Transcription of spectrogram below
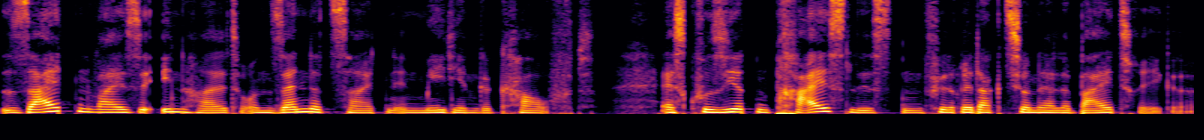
seitenweise Inhalte und Sendezeiten in Medien gekauft. Es kursierten Preislisten für redaktionelle Beiträge.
